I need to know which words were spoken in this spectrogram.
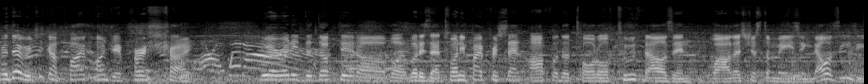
Right there, we just got 500 first try. We already deducted uh, what? What is that? 25% off of the total, 2,000. Wow, that's just amazing. That was easy.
